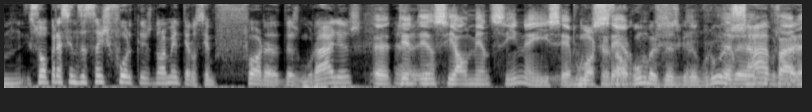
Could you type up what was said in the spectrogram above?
Um, só aparecem 16 forcas, normalmente eram sempre fora das muralhas. Uh, tendencialmente sim, nem isso é Tu muito mostras certo. algumas nas gravuras, Uh, chaves, repara,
